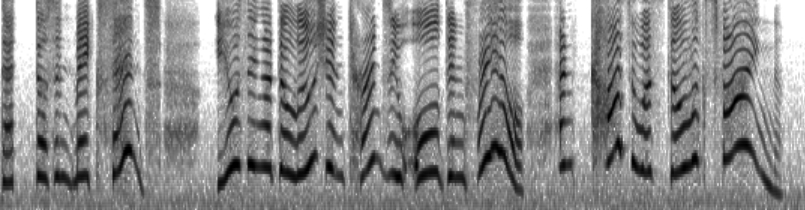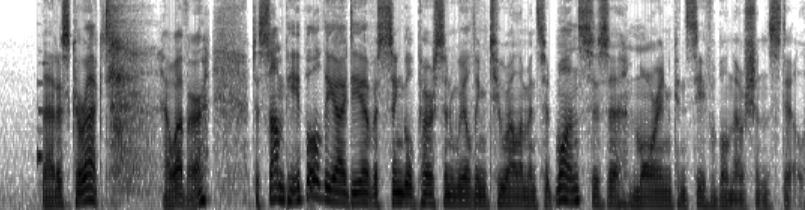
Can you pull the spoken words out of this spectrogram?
that doesn't make sense. Using a delusion turns you old and frail, and Kazuha still looks fine. That is correct. However, to some people, the idea of a single person wielding two elements at once is a more inconceivable notion still.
